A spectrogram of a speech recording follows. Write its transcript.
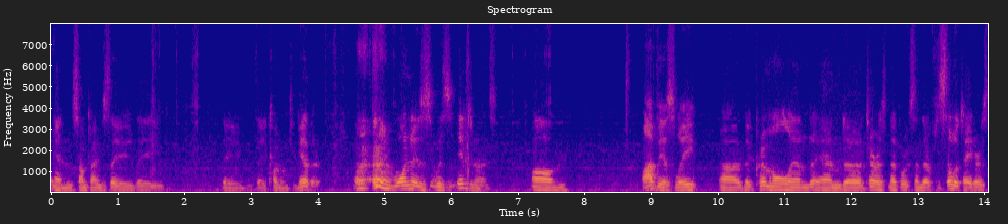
and sometimes they they they they come together. One is was ignorance. Um, obviously, uh, the criminal and and uh, terrorist networks and their facilitators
